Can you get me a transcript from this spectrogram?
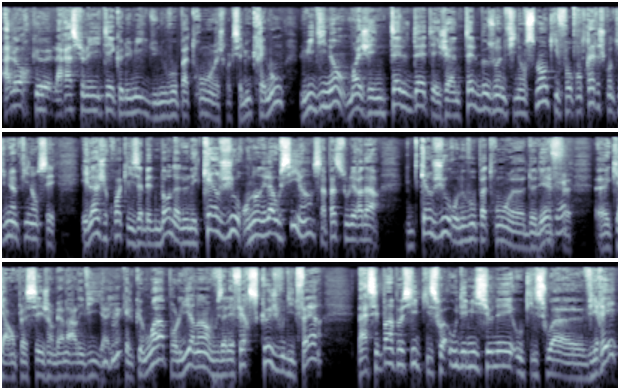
alors que la rationalité économique du nouveau patron, je crois que c'est Luc Raymond, lui dit non, moi j'ai une telle dette et j'ai un tel besoin de financement qu'il faut au contraire je continue à me financer. Et là, je crois qu'Elisabeth Borne a donné 15 jours, on en est là aussi, hein, ça passe sous les radars, 15 jours au nouveau patron euh, d'EDF euh, qui a remplacé Jean-Bernard Lévy il y, a, il y, a, mhm. quelques mois pour lui dire non, vous allez faire ce que je vous dis de faire bah, c'est pas impossible qu'il soit ou démissionné ou qu'il soit euh, viré,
